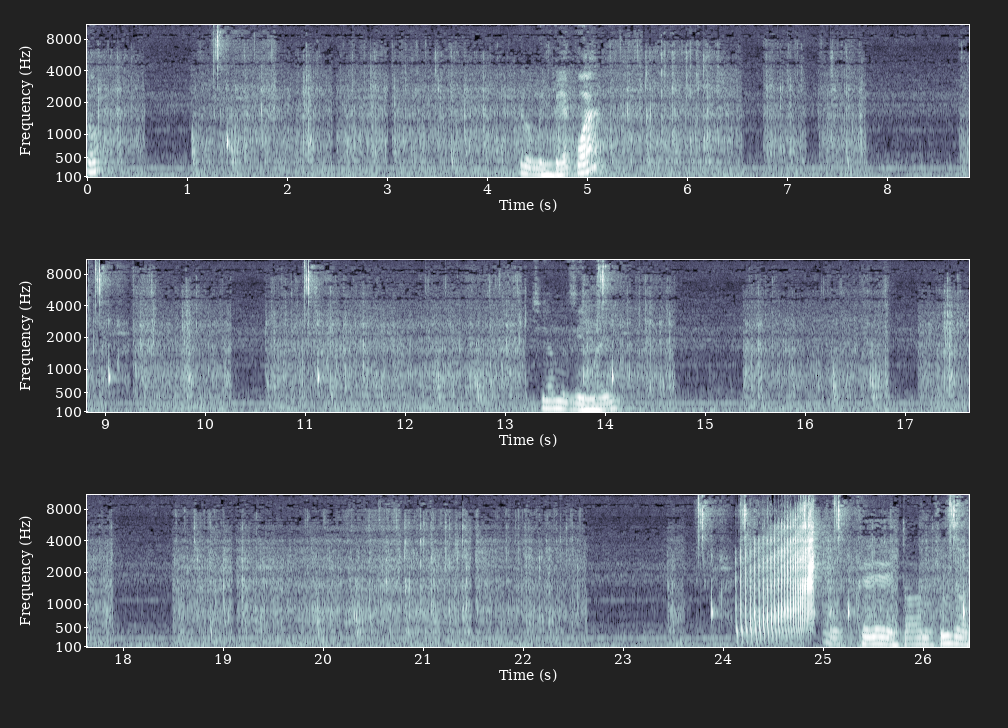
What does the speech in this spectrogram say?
Ủa? Mà mình bé quá. Chưa ăn được gì mấy? Ok, to hơn chút rồi.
